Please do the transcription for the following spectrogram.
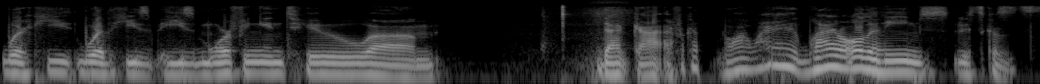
where he where he's he's morphing into um that guy. I forgot why. Why, why are all the names? It's because it's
